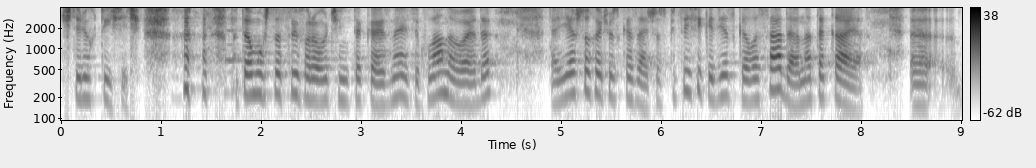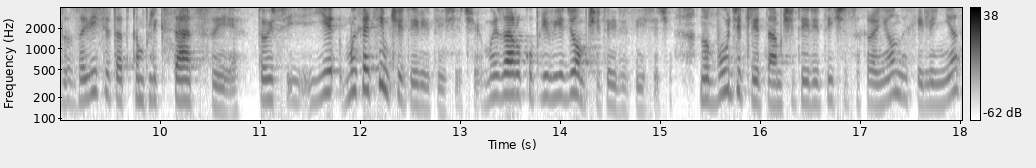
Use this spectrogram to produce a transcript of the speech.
4000, потому что цифра очень такая, знаете, плановая, да? Я что хочу сказать, что специфика детского сада, она такая, э, зависит от комплектации. То есть мы хотим 4000, мы за руку приведем 4000, но будет ли там 4000 сохраненных или нет,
